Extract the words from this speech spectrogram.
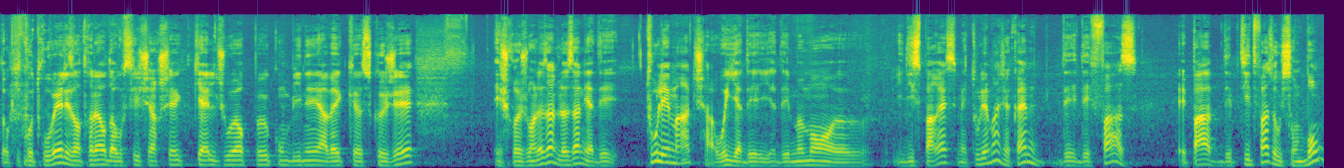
Donc il faut trouver. Les entraîneurs doivent aussi chercher quel joueur peut combiner avec euh, ce que j'ai. Et je rejoins Lausanne. Lausanne, il y a des tous les matchs. Ah oui, il y a des, il y a des moments, ils disparaissent, mais tous les matchs, il y a quand même des, des phases et pas des petites phases où ils sont bons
